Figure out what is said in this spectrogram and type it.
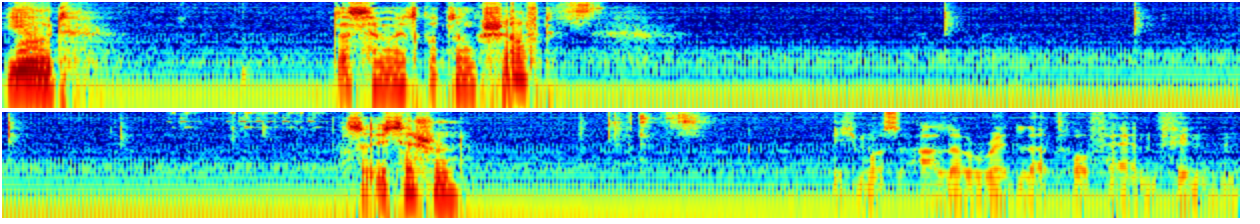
Gut. Das haben wir jetzt Gott sei Dank geschafft. So ist ja schon. Ich muss alle Riddler-Trophäen finden,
